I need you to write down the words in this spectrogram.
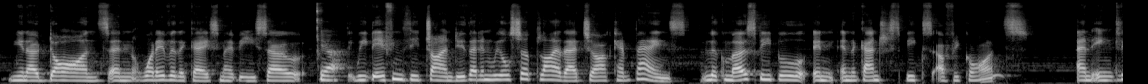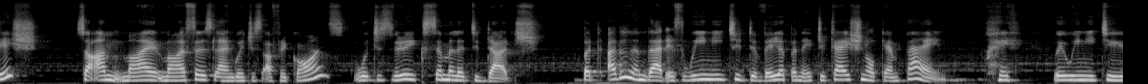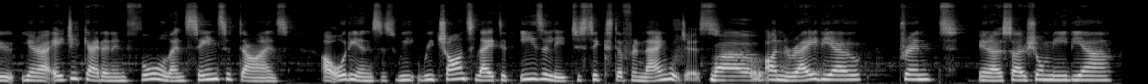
you know, dance and whatever the case may be. So, yeah, we definitely try and do that. And we also apply that to our campaigns. Look, most people in, in the country speaks Afrikaans and English. So I'm my my first language is Afrikaans, which is very similar to Dutch. But other than that, is we need to develop an educational campaign where we need to, you know, educate and inform and sensitize our audiences. We we translate it easily to six different languages. Wow. On radio, print, you know, social media.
